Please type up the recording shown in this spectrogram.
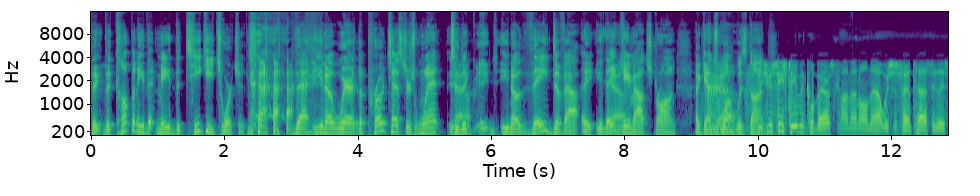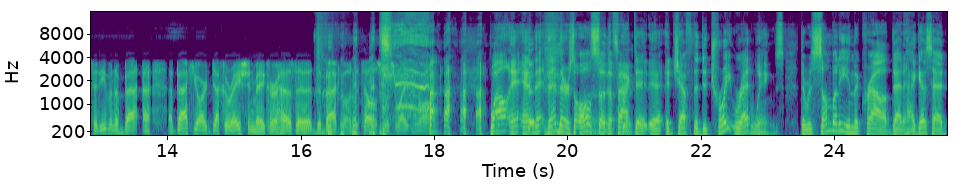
The the company that made the tiki torches, that you know where the protesters went to the, eh, you know they devout eh, eh, they Yeah. came out strong against what was done. Did you see Stephen Colbert's comment on that, which is fantastic? They said even a, ba- a, a backyard decoration maker has the, the backbone to tell us what's right and wrong. Well, and, and th- then there's oh, also the fact that uh, Jeff, the Detroit Red Wings, there was somebody in the crowd that I guess had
